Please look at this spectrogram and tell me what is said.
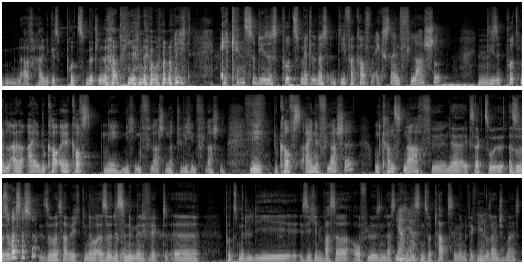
nachhaltiges Putzmittel habe hier in der Wohnung. Echt? Ey, kennst du dieses Putzmittel, das, die verkaufen extra in Flaschen? Hm. Diese Putzmittel, also, äh, du kau äh, kaufst, nee, nicht in Flaschen, natürlich in Flaschen. Nee, du kaufst eine Flasche und kannst nachfüllen. Ja, exakt so. Also Sowas hast du? sowas habe ich genau. Also das sind im Endeffekt äh, Putzmittel, die sich in Wasser auflösen lassen. Ja, also ja. das sind so Tabs im Endeffekt, die Ja, du genau. reinschmeißt.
